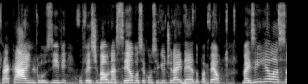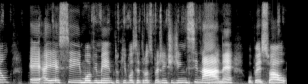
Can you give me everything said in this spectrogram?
para cá, inclusive o festival nasceu, você conseguiu tirar a ideia do papel, mas em relação é, a esse movimento que você trouxe para a gente de ensinar, né, o pessoal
